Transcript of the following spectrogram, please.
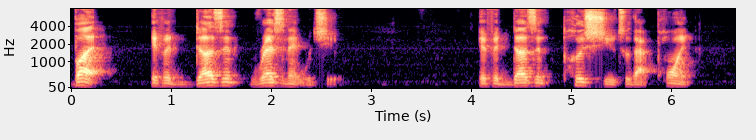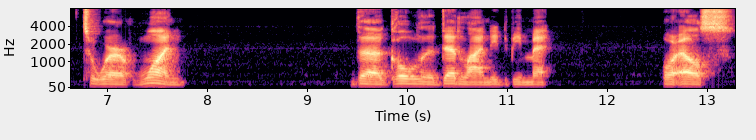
But if it doesn't resonate with you, if it doesn't push you to that point to where one, the goal and the deadline need to be met, or else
